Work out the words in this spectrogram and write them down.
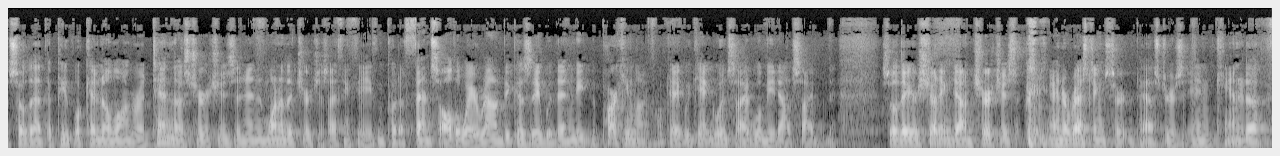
so that the people can no longer attend those churches. And in one of the churches, I think they even put a fence all the way around because they would then meet in the parking lot. Okay, we can't go inside, we'll meet outside. So they are shutting down churches and arresting certain pastors in Canada.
